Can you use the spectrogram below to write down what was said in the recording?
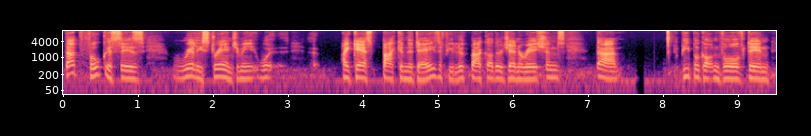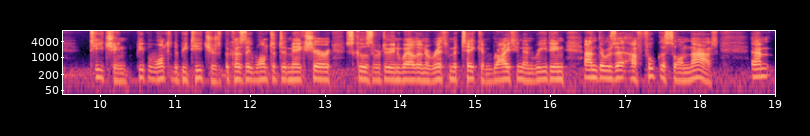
that focus is really strange. I mean, I guess back in the days, if you look back other generations, that people got involved in teaching. People wanted to be teachers because they wanted to make sure schools were doing well in arithmetic and writing and reading, and there was a, a focus on that. Um,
